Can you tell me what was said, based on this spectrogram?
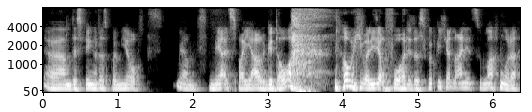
Ähm, deswegen hat das bei mir auch ja, mehr als zwei Jahre gedauert, glaube ich, weil ich auch vorhatte, das wirklich alleine zu machen. Oder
